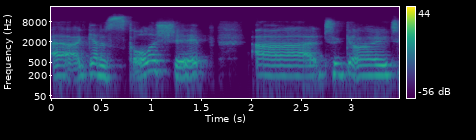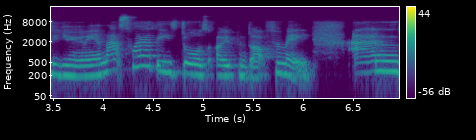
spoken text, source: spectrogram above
uh, get a scholarship uh, to go to uni, and that's where these doors opened up for me. And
